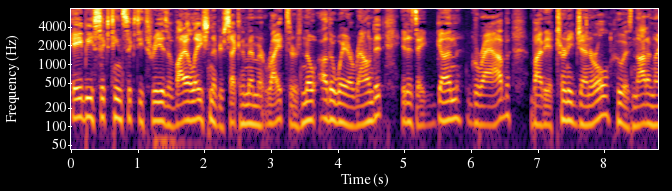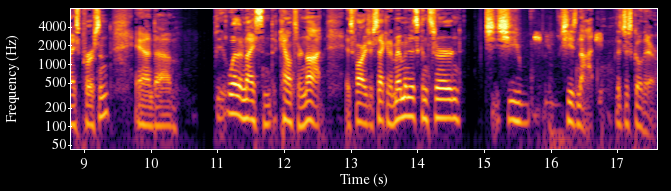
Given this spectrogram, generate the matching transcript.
AB 1663 is a violation of your Second Amendment rights. There's no other way around it. It is a gun grab by the Attorney General, who is not a nice person. And uh, whether nice counts or not, as far as your Second Amendment is concerned, she, she she's not. Let's just go there.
